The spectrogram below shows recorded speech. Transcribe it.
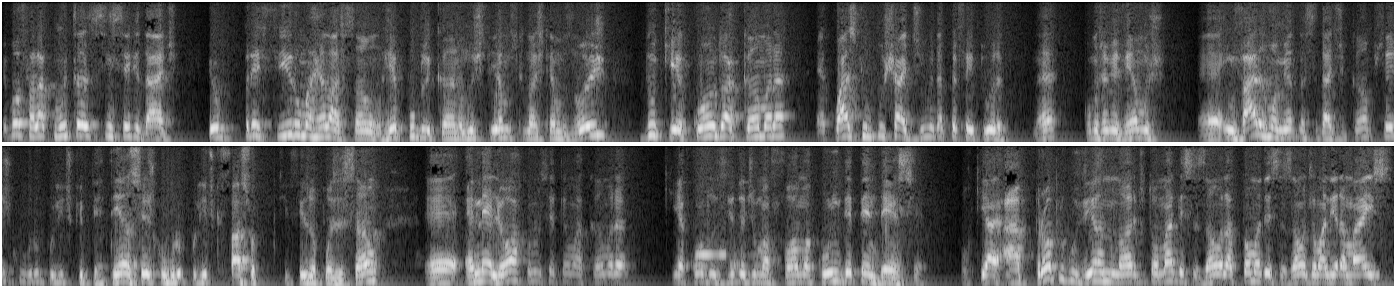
Eu vou falar com muita sinceridade. Eu prefiro uma relação republicana nos termos que nós temos hoje do que quando a Câmara é quase que um puxadinho da prefeitura, né? Como já vivemos é, em vários momentos na cidade de Campos, seja com o grupo político que pertence, seja com o grupo político que, faço, que fiz oposição, é, é melhor quando você tem uma Câmara que é conduzida de uma forma com independência, porque a, a próprio governo, na hora de tomar decisão, ela toma decisão de uma maneira mais,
